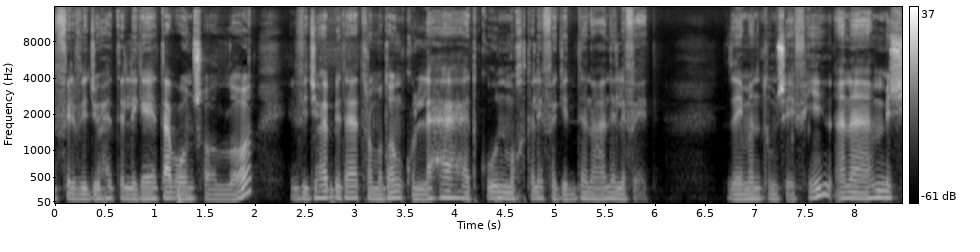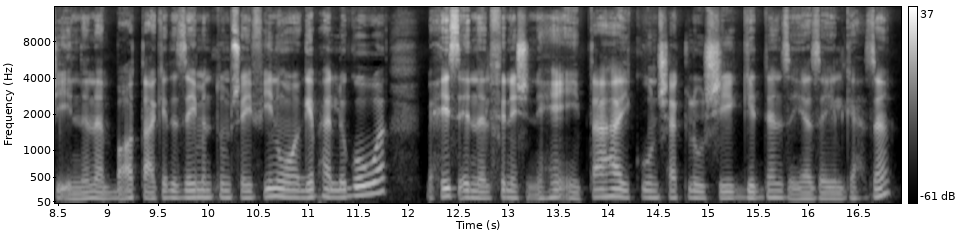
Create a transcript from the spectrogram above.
في الفيديوهات اللي جاية تابعوا إن شاء الله. الفيديوهات بتاعة رمضان كلها هتكون مختلفة جدا عن اللي فات. زي ما أنتم شايفين أنا أهم شيء إن أنا بقطع كده زي ما أنتم شايفين وأجيبها لجوه بحيث إن الفينش النهائي بتاعها يكون شكله شيك جدا زيها زي الجاهزة.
